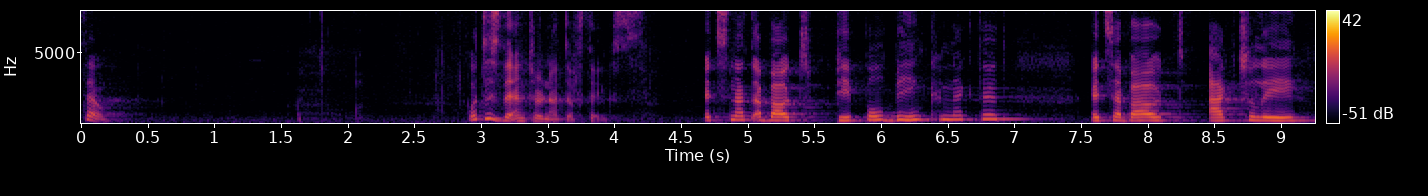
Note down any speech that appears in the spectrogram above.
So, what is the Internet of Things? It's not about people being connected. It's about actually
